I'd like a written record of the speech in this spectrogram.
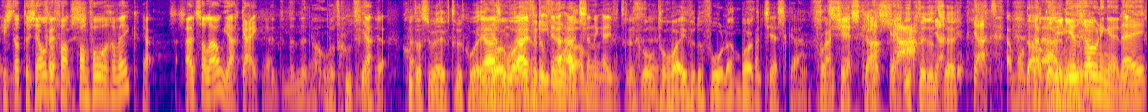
Is dat met dezelfde van, van vorige week? Ja. Uit Salau? Ja, kijk. Ja. Oh, wat goed. Ja. Goed dat ze weer even terug. Ja, ook moeten eigenlijk de iedere voornaam. uitzending even terug. Ik wil eh, toch wel even de voornaam, Bart. Francesca. Francesca. Ja, Schitterend, ja, zeg. ja. Ja, Daar Dan kom je niet uit. Groningen. Nee.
